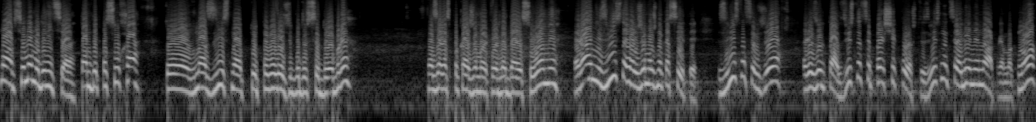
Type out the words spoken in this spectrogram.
Ну а в цілому, дивіться, там, де посуха, то в нас, звісно, тут по волозі буде все добре. Ми зараз покажемо, як виглядає соломі. Ранні, звісно, його вже можна косити. Звісно, це вже результат. Звісно, це перші кошти. Звісно, це олійний напрямок. Но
